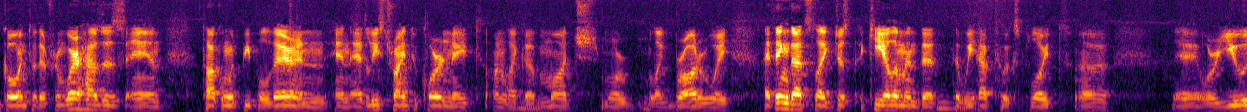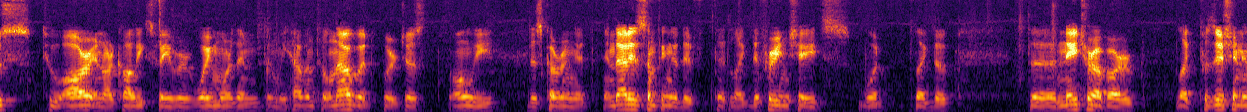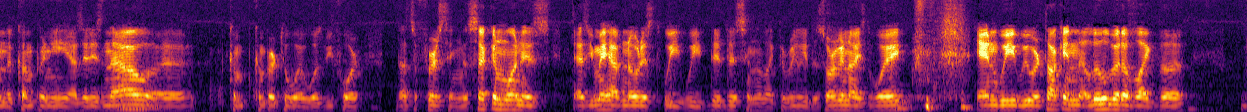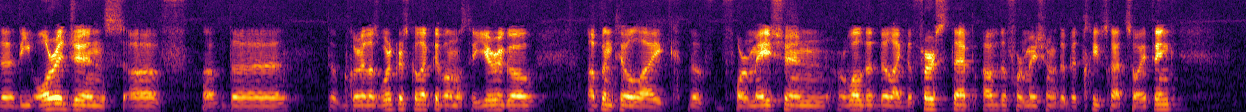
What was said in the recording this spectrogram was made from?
going to different warehouses and talking with people there and, and at least trying to coordinate on like a much more like broader way. I think that's like just a key element that, that we have to exploit uh, uh, or use to our and our colleagues' favor way more than, than we have until now. But we're just only discovering it, and that is something that dif- that like differentiates what like the the nature of our like position in the company as it is now uh, com- compared to what it was before. That's the first thing. The second one is, as you may have noticed, we, we did this in like a really disorganized way, and we, we were talking a little bit of like the the the origins of of the the Gorillas Workers Collective almost a year ago, up until like the formation or well the, the like the first step of the formation of the Betriebsrat. So I think.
